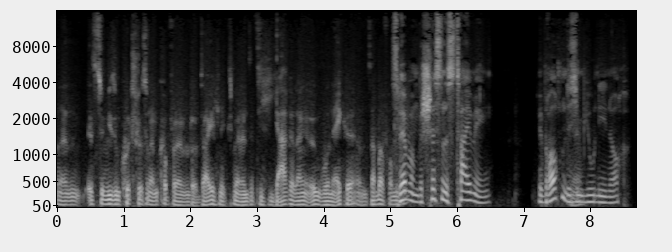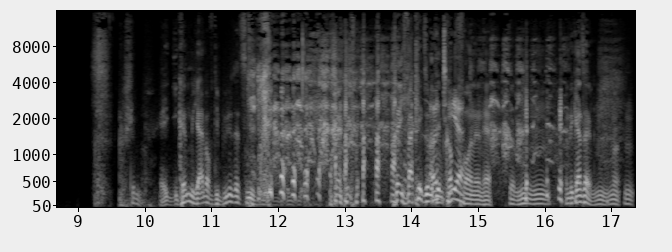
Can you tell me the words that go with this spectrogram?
Und dann ist so wie so ein Kurzschluss in meinem Kopf, und dann sage ich nichts mehr. Dann sitze ich jahrelang irgendwo in der Ecke und sabber vor Das wäre aber ein beschissenes Timing. Wir brauchen dich Ja. im Juni noch. Ach, stimmt. Ja, ihr könnt mich einfach auf die Bühne setzen. ich wackel so mit dem Und Kopf hier. vorne her. So, mm, mm. und die ganze Zeit. mm.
